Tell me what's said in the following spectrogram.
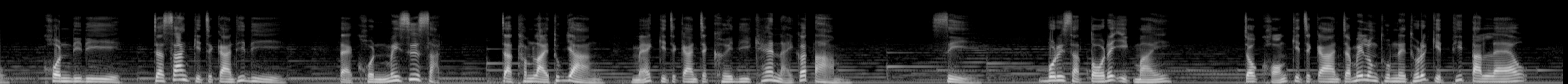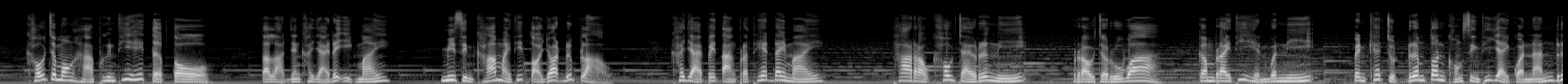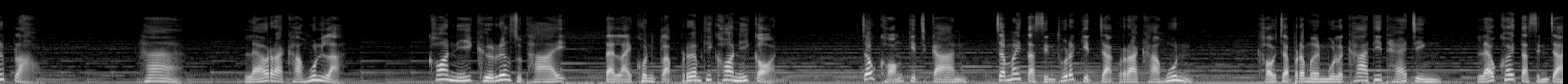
คนดีๆ จะสร้างกิจการที่ดี แต่คนไม่ซื่อสัตย์จะทำลายทุกอย่าง แม้กิจการจะเคยดีแค่ไหนก็ตาม 4. บริษัทโตได้อีกไหม เจ้าของกิจการจะไม่ลงทุนในธุรกิจที่ตันแล้ว เขาจะมองหาพื้นที่ให้เติบโต ตลาดยังขยายได้อีกไหม มีสินค้าใหม่ที่ต่อยอดหรือเปล่า ขยายไปต่างประเทศได้ไหม ถ้าเราเข้าใจเรื่องนี้ เราจะรู้ว่ากำไรที่เห็นวันนี้เป็นแค่จุดเริ่มต้นของสิ่งที่ใหญ่กว่านั้นหรือเปล่า 5. แล้วราคาหุ้นล่ะ ข้อนี้คือเรื่องสุดท้าย แต่หลายคนกลับเริ่มที่ข้อนี้ก่อน เจ้าของกิจการจะไม่ตัดสินธุรกิจจากราคาหุ้น เขาจะประเมินมูลค่าที่แท้จริง แล้วค่อยตัดสินใจ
